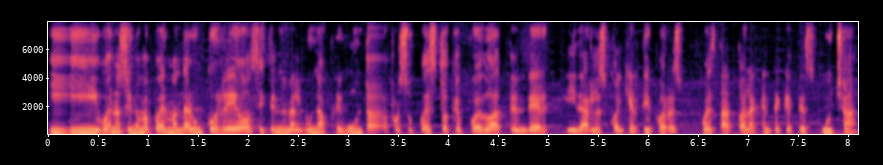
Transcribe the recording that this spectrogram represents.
Y bueno, si no me pueden mandar un correo, si tienen alguna pregunta, por supuesto que puedo atender y darles cualquier tipo de respuesta a toda la gente que te escucha.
